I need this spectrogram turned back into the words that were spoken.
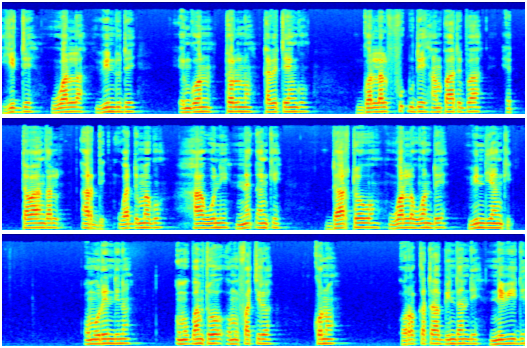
yidde walla windude e gon tolno tawetengo gollal fuɗɗude hampate ba e tawangal arde. Wadde mago haa woni neɗɗanke dartowo walla wonde windiyanke. Omo renndina omo ɓamto omo faccira kono o rokkata bindanɗe newiɗe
